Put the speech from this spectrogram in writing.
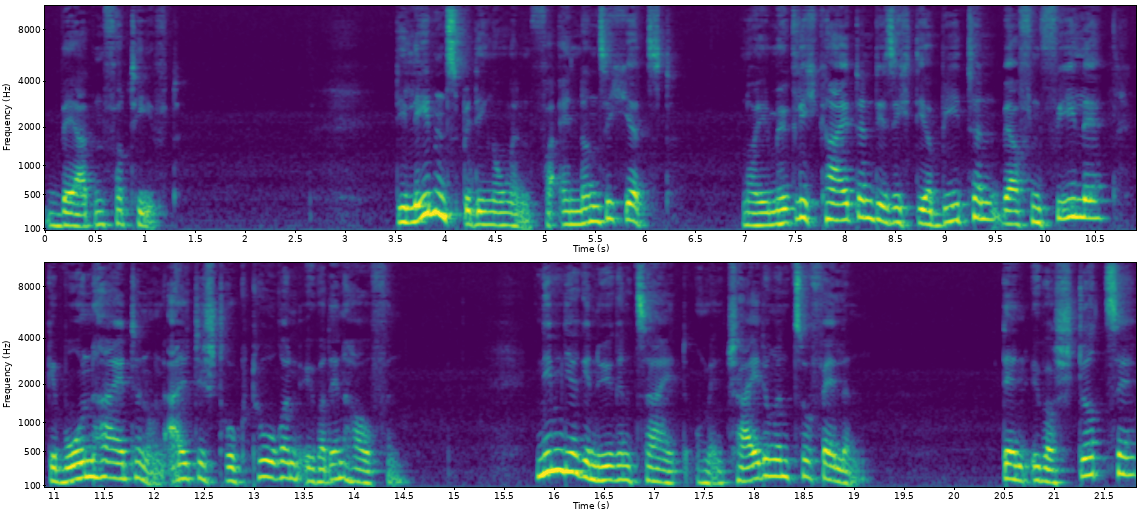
werden vertieft. Die Lebensbedingungen verändern sich jetzt. Neue Möglichkeiten, die sich dir bieten, werfen viele Gewohnheiten und alte Strukturen über den Haufen. Nimm dir genügend Zeit, um Entscheidungen zu fällen, denn Überstürze,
